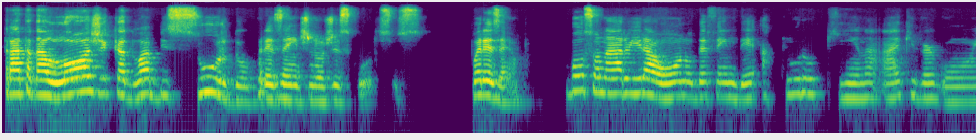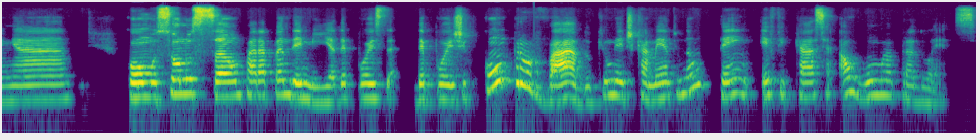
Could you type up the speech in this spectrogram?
trata da lógica do absurdo presente nos discursos. Por exemplo, Bolsonaro ir à ONU defender a cloroquina, ai que vergonha, como solução para a pandemia, depois, depois de comprovado que o medicamento não tem eficácia alguma para a doença.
